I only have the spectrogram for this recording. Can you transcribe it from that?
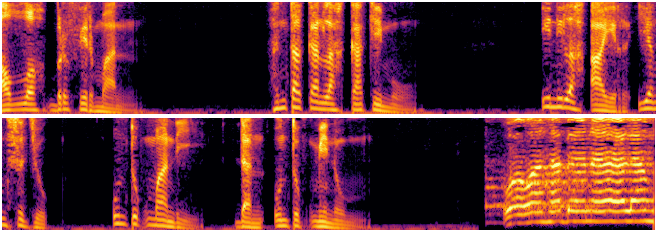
Allah berfirman, Hentakanlah kakimu, inilah air yang sejuk untuk mandi dan untuk minum. ووهبنا له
